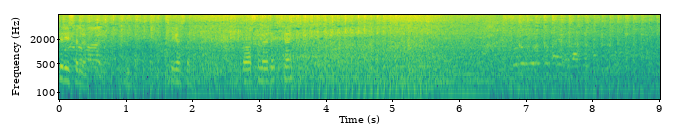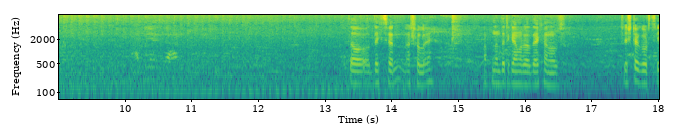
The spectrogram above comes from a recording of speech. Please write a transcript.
তিরিশ হলে ঠিক আছে। তো আসলে দেখছেন তো দেখছেন আসলে আপনাদেরকে আমরা দেখানোর চেষ্টা করছি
